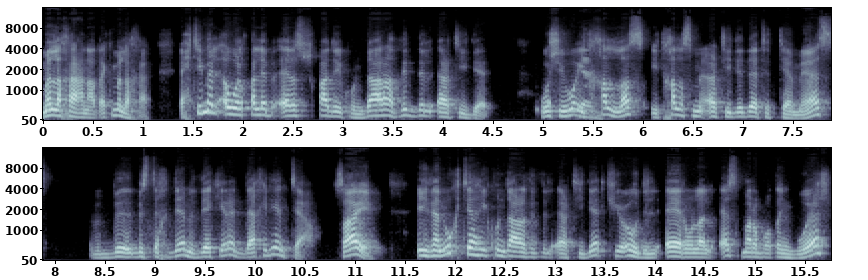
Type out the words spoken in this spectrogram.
من الأخر نعطيك من الأخر. الاحتمال الأول قلاب RS قادر يكون؟ دارة ضد الارتداد. واش هو؟ نعم. يتخلص يتخلص من ارتدادات التماس باستخدام الذاكرة الداخلية نتاعو. صحيح. اذا وقتها يكون ضد الارتداد كيعود ال R ولا ال S مربوطين بواش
